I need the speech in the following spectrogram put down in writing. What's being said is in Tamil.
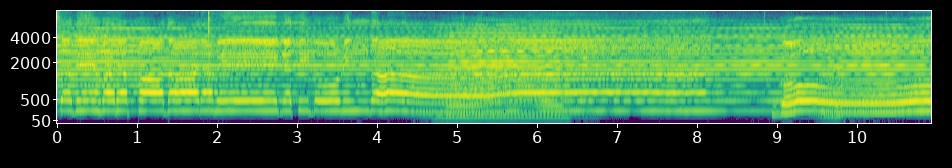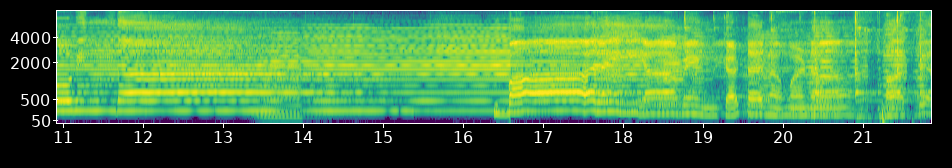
ವ್ಯಾಸದೇವರ ಪಾದಾರವೇ ಗತಿ ಗೋವಿಂದ ಗೋವಿಂದ ಬಾರಯ್ಯ ವೆಂಕಟರಮಣ ಭಾಗ್ಯ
